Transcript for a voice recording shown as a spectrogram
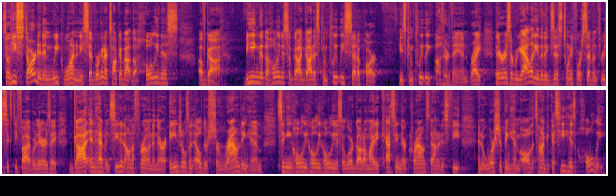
So he started in week one, and he said, We're going to talk about the holiness of God being that the holiness of God, God is completely set apart. He's completely other than, right? There is a reality that exists 24 7, 365, where there is a God in heaven seated on a throne, and there are angels and elders surrounding him, singing, Holy, holy, holy is the Lord God Almighty, casting their crowns down at his feet and worshiping him all the time because he is holy.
